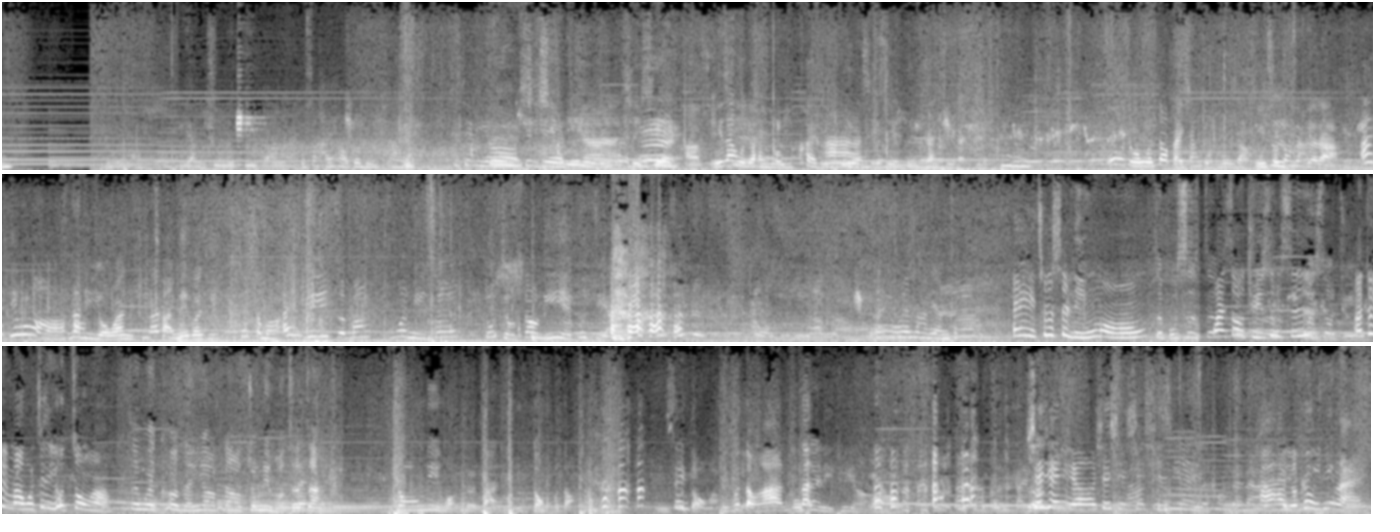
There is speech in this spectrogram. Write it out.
养猪的地方啊，我说还好，都留下来。谢谢你哦，谢谢你啊，谢谢，好，你让我有很有愉快的一天，谢谢你，感谢感谢。哎，我闻到百香果的味道？你是这个啦？啊，给我。那你有啊？你去采没关系。这什么？哎，你怎么问你说多久到？你也不讲。哎，我要拿两个。哎，这个是柠檬，这不是万寿菊是不是？万寿菊。啊，对吗？我自己有种啊。这位客人要到中立火车站。中立火车站，你懂不懂？你不懂啊？你不懂啊？我带你去好不好？谢谢你哦，谢谢谢谢，谢谢，有空再来。好好，有空一定来。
